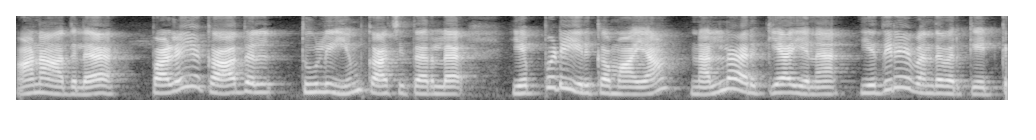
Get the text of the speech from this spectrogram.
ஆனால் அதில் பழைய காதல் துளியும் காட்சி தரல. எப்படி இருக்க மாயா? நல்லா இருக்கியா? என எதிரே வந்தவர் கேட்க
